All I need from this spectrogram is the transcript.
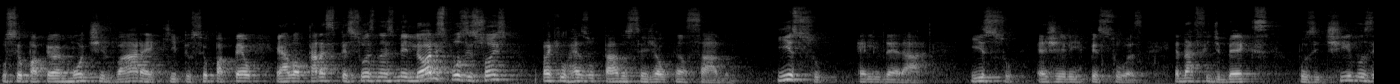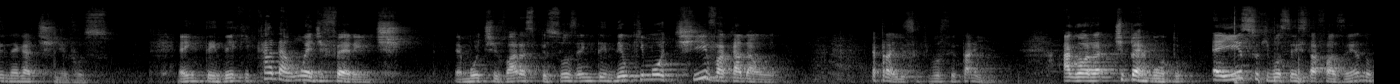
O seu papel é motivar a equipe. O seu papel é alocar as pessoas nas melhores posições para que o resultado seja alcançado. Isso é liderar. Isso é gerir pessoas. É dar feedbacks positivos e negativos. É entender que cada um é diferente. É motivar as pessoas a entender o que motiva cada um é para isso que você está aí. Agora, te pergunto, é isso que você está fazendo?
